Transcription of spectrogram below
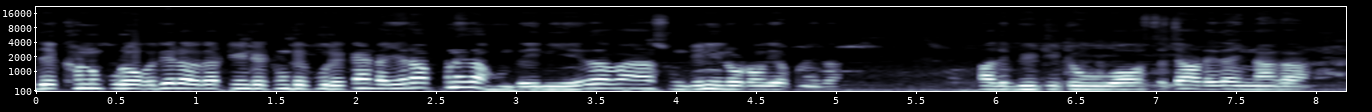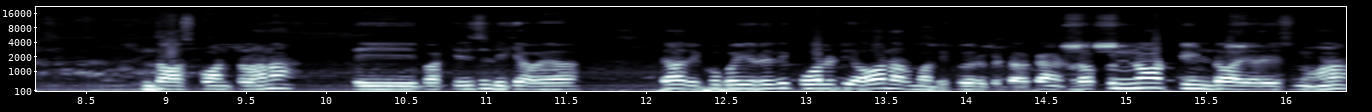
ਦੇਖਣ ਨੂੰ ਪੂਰਾ ਵਧੀਆ ਲੱਗਦਾ, ਟਿੰਡੇ ਟੁੰਡੇ ਪੂਰੇ ਘੰਟਾ ਯਾਰ ਆਪਣੇ ਦਾ ਹੁੰਦਾ ਹੀ ਨਹੀਂ ਇਹਦਾ ਮੈਂ ਸੁੰਡੀ ਨਹੀਂ ਲੋਟ ਆਉਂਦੀ ਆਪਣੇ ਦਾ ਆ ਤੇ BT2 ਔਸਤ ਝਾੜ ਇਹਦਾ ਇੰਨਾ ਗਾ। 10 ਕੁਇੰਟਲ ਹਨਾ। ਤੇ ਬਾਕੀ ਇਹਦੇ ਚ ਲਿਖਿਆ ਹੋਇਆ, ਤੇ ਆਹ ਦੇਖੋ ਬਾਈ ਯਾਰ ਇਹਦੀ ਕੁਆਲਿਟੀ ਆਹ ਨਰਮਾ ਦੇਖੋ ਯਾਰ ਕਿੱਡਾ ਘੈਂਟ ਦਾ ਕਿੰਨਾ ਟਿੰਡਾ ਯਾਰ ਇਸ ਨੂੰ ਹਨਾ?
